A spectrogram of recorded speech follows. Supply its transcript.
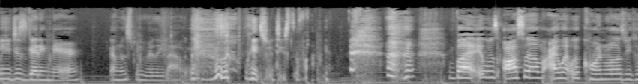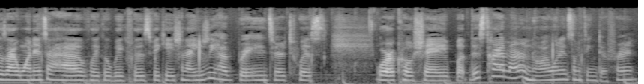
Me just getting there. That must be really loud. Please reduce the volume. but it was awesome. I went with cornrows because I wanted to have like a wig for this vacation. I usually have braids or twists or a crochet, but this time I don't know. I wanted something different.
